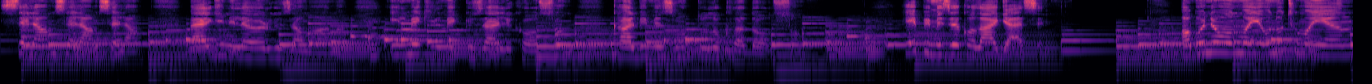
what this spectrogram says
Selam selam selam. Belgin ile örgü zamanı. İlmek ilmek güzellik olsun. Kalbimiz mutlulukla dolsun. Hepimize kolay gelsin. Abone olmayı unutmayın.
